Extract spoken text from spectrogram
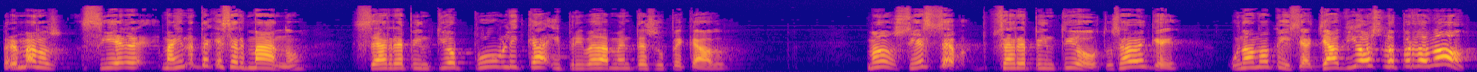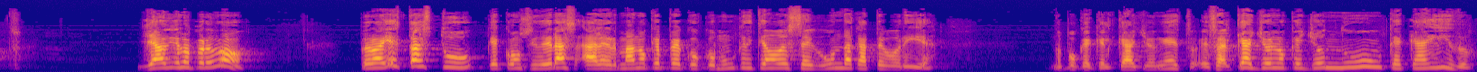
pero hermanos, si imagínate que ese hermano se arrepintió pública y privadamente de su pecado. Hermano, si él se, se arrepintió, ¿tú sabes qué? Una noticia, ya Dios lo perdonó. Ya Dios lo perdonó. Pero ahí estás tú que consideras al hermano que pecó como un cristiano de segunda categoría. No porque él cayó en esto. Es él cayó en lo que yo nunca he caído.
